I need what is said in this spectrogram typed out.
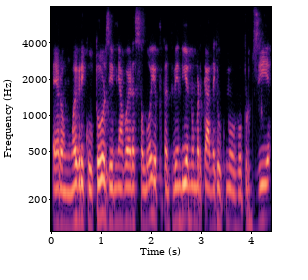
eram agricultores e a minha avó era saloia, portanto, vendia no mercado aquilo que o meu avô produzia.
